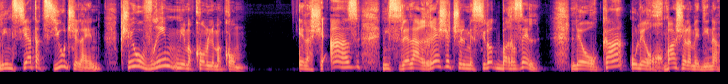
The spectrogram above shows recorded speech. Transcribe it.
לנשיאת הציוד שלהן כשהיו עוברים ממקום למקום. אלא שאז נסללה רשת של מסילות ברזל לאורכה ולרוחבה של המדינה.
